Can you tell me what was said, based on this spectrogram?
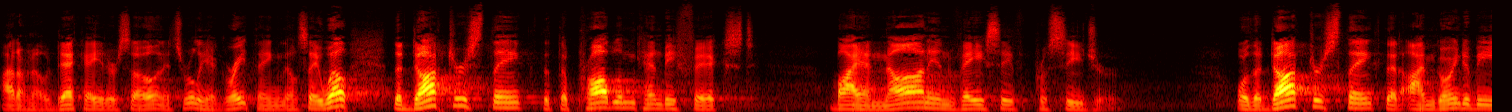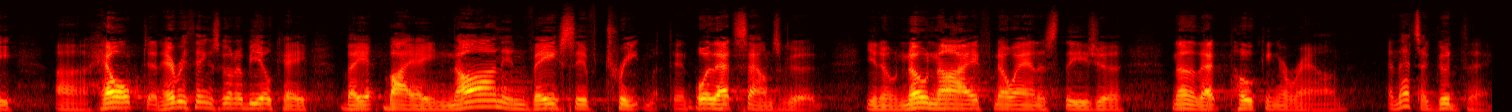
I don't know, decade or so, and it's really a great thing, they'll say, well, the doctors think that the problem can be fixed by a non invasive procedure. Or the doctors think that I'm going to be uh, helped and everything's going to be okay by, by a non invasive treatment. And boy, that sounds good. You know, no knife, no anesthesia, none of that poking around. And that's a good thing.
